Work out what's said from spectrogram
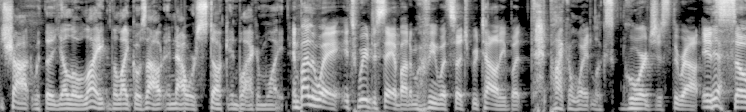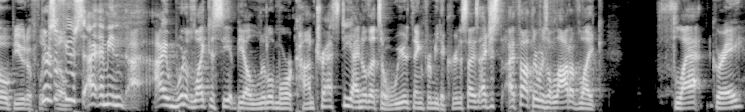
shot with the yellow light. The light goes out, and now we're stuck in black and white. And by the way, it's weird to say about a movie with such brutality, but that black and white looks gorgeous throughout. It's Yeah. so beautiful. There's a filmed. few. I mean, I, I would have liked to see it be a little more contrasty. I know that's a weird thing for me to criticize. I just I thought there was a lot of like flat gray,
